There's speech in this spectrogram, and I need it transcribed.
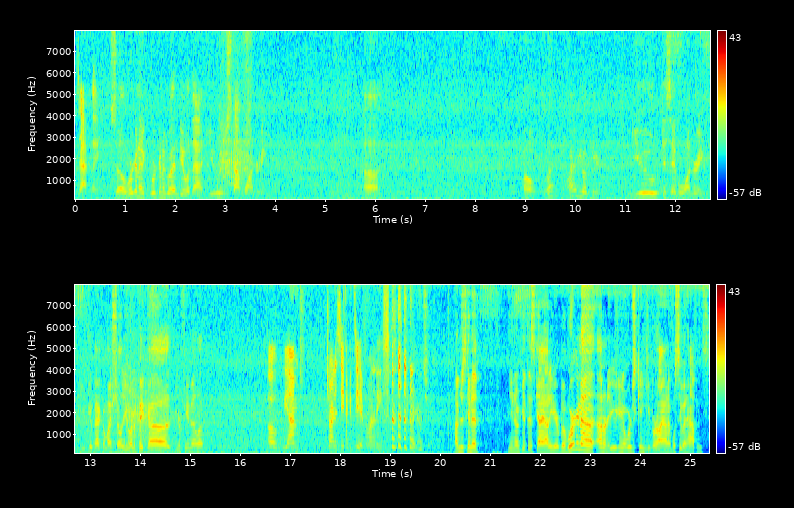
exactly. So we're gonna we're gonna go ahead and deal with that. You stop wandering. Uh. Oh, what? Why are you up here? You disable wandering. You get back on my shoulder. You want to pick uh your female up? Oh, yeah, I'm trying to see if I can see it from underneath. I got you. I'm just gonna, you know, get this guy out of here. But we're gonna, I don't know, you, know, we're just gonna keep our eye on it. We'll see what happens.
